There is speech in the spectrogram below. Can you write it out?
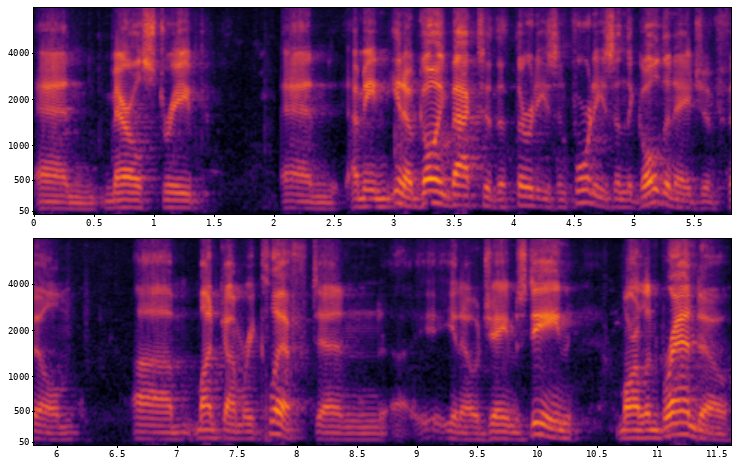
and Meryl Streep. And I mean, you know, going back to the 30s and 40s and the golden age of film, um, Montgomery Clift and, uh, you know, James Dean, Marlon Brando.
